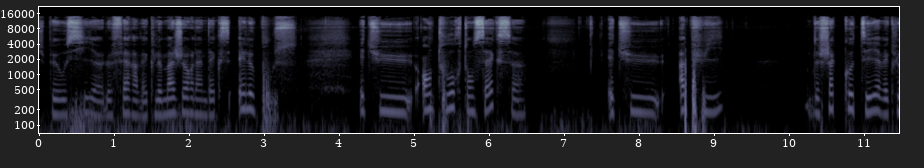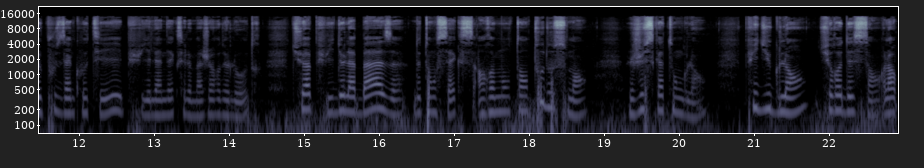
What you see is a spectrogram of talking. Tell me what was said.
Tu peux aussi euh, le faire avec le majeur, l'index et le pouce et tu entoures ton sexe et tu appuies de chaque côté avec le pouce d'un côté et puis l'index et le majeur de l'autre. Tu appuies de la base de ton sexe en remontant tout doucement jusqu'à ton gland. Puis du gland, tu redescends. Alors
